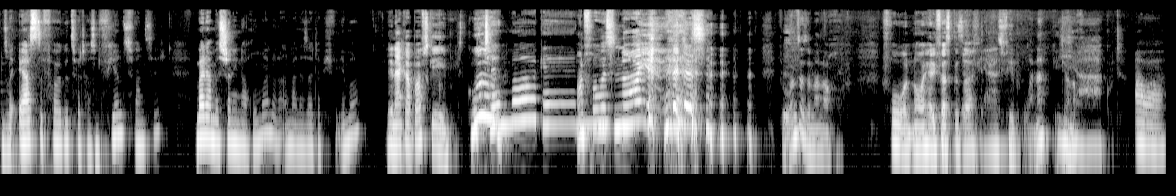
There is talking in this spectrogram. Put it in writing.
Unsere erste Folge 2024. Mein Name ist Janina Roman und an meiner Seite habe ich wie immer Lena Grabowski. Guten uh. Morgen. Und frohes Neues. Für uns ist immer noch froh und neu, hätte ich fast gesagt. Ja, ist Februar, ne? Geht ja, ja gut. Aber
